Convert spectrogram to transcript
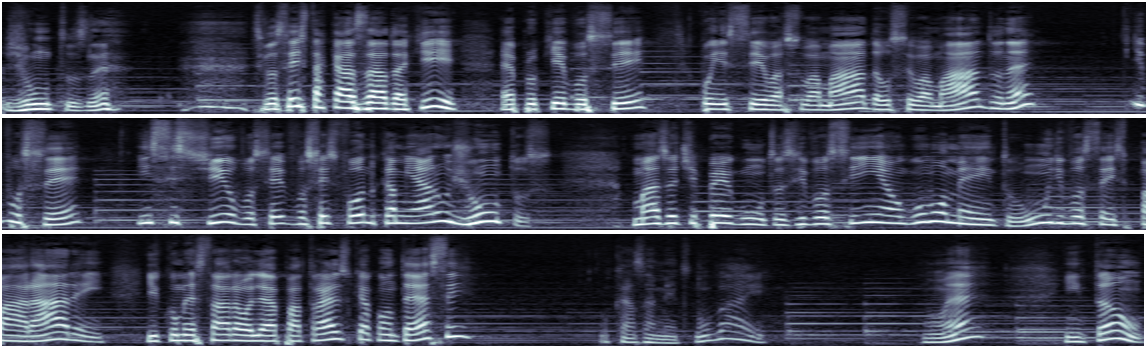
Juntos, né? Se você está casado aqui, é porque você conheceu a sua amada, o seu amado, né? E você insistiu, você, vocês foram, caminharam juntos. Mas eu te pergunto, se você em algum momento, um de vocês pararem e começar a olhar para trás, o que acontece? O casamento não vai. Não é? Então,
